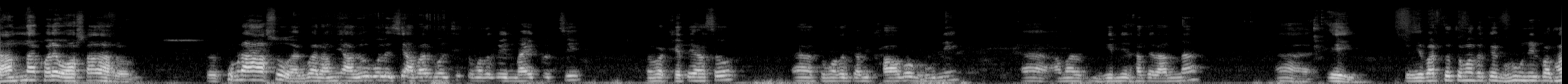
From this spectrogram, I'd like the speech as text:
রান্না করে অসাধারণ। তো তোমরা আসো, একবার আমি আগেও বলেছি, আবার বলছি, তোমাদেরকে ইনভাইট করছি। তোমরা খেতে আসো। হ্যাঁ তোমাদেরকে আমি খাওয়াবো ঘুগনি। হ্যাঁ আমার গিন্নির হাতে রান্না। হ্যাঁ এই। তো এবার তো তোমাদেরকে ঘুগনির কথা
